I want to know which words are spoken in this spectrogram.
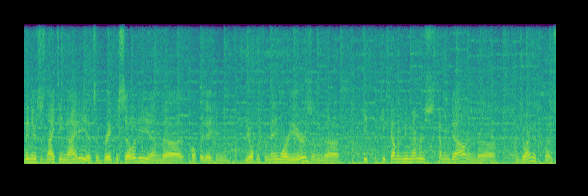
Been here since 1990. It's a great facility and uh, hopefully they can be open for many more years and uh, keep, keep coming new members coming down and uh, enjoying this place.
